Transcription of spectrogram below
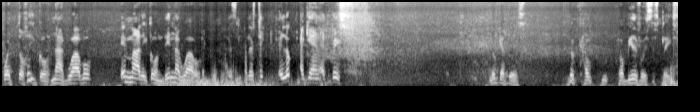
Puerto Rico, Naguabo, in Malecón, de Naguabo. Let's, let's take a look again at the fish. Look at this. Look how, how beautiful is this place.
